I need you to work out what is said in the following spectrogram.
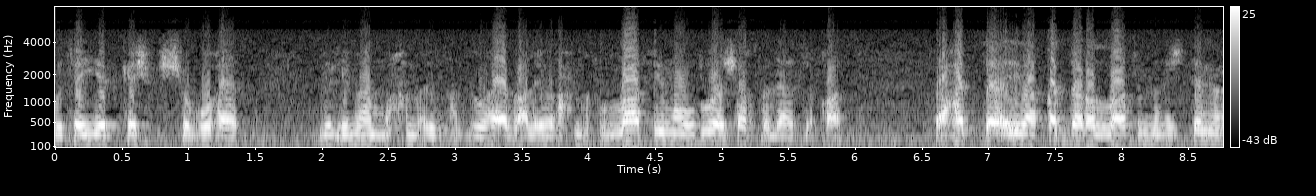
كتيب كشف الشبهات للإمام محمد بن عبد الوهاب عليه رحمة الله في موضوع شرط الاعتقاد. فحتى إذا قدر الله ثم نجتمع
